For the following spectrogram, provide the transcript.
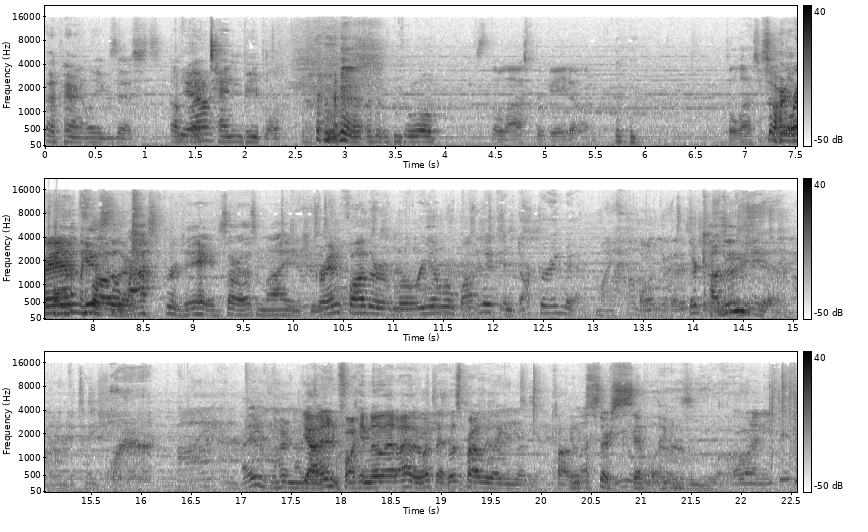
apparently exists of Yeah. like ten people. Cool. It's the last brigade on. The last Sorry, apparently it's the last brigade. Sorry, that's my issue. Grandfather of Maria Robotnik and Dr. Eggman. They're cousins? Our invitation. I didn't really know Yeah, I didn't fucking know that either. What that? That's probably like in the Unless they're siblings. Oh, when I need baby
